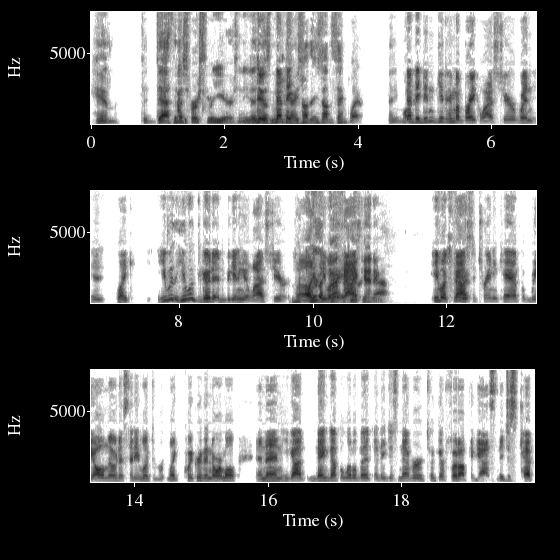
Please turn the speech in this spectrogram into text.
him to death in his first three years, and he Dude, doesn't. That they, you know, he's not he's not the same player anymore. That they didn't give him a break last year when his like he was he looked good at the beginning of last year. Oh, he looked he great. Fast, yeah. He looked fast at training camp. We all noticed that he looked like quicker than normal. And then mm-hmm. he got banged up a little bit, and they just never took their foot off the gas. They just kept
